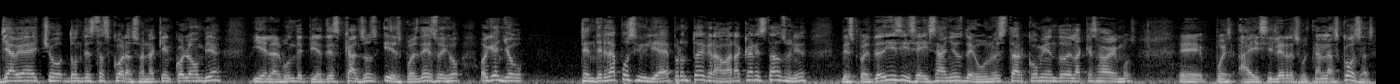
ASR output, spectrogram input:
ya había hecho ¿Dónde estás corazón? aquí en Colombia y el álbum de Pies Descalzos y después de eso dijo, oigan, yo tendré la posibilidad de pronto de grabar acá en Estados Unidos, después de 16 años de uno estar comiendo de la que sabemos, eh, pues ahí sí le resultan las cosas.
